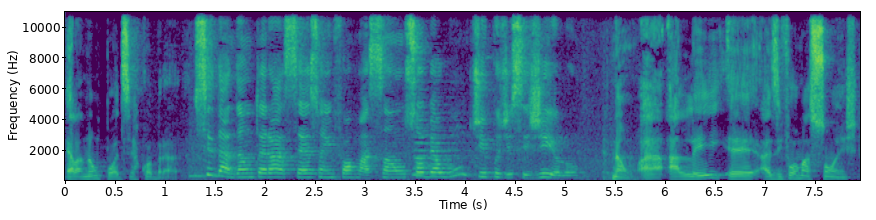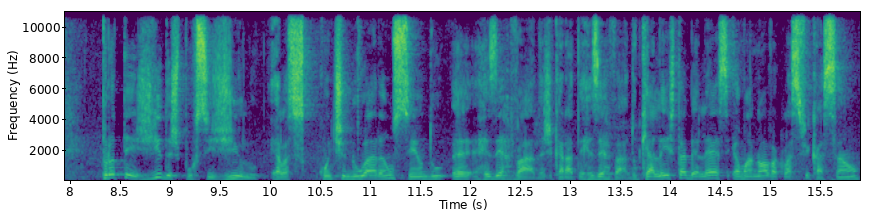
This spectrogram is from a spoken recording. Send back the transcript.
ela não pode ser cobrada. O cidadão terá acesso à informação sob algum tipo de sigilo? Não, a, a lei, é, as informações protegidas por sigilo, elas continuarão sendo é, reservadas, de caráter reservado. O que a lei estabelece é uma nova classificação,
